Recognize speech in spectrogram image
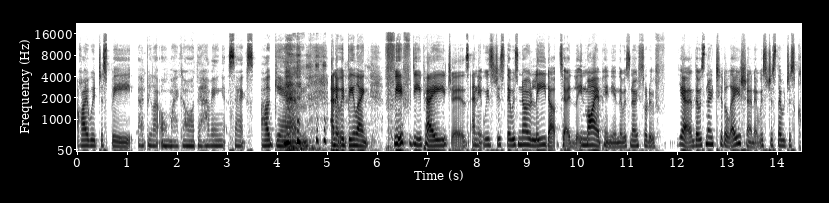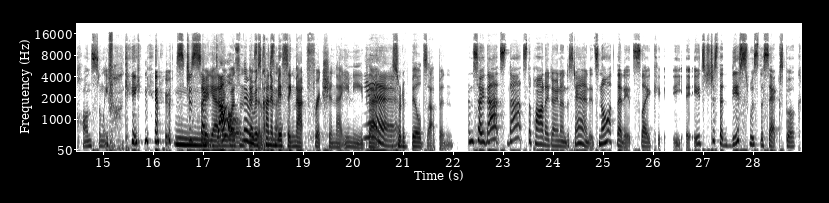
I would just be, I'd be like, oh my God, they're having sex again. and it would be like 50 pages. And it was just, there was no lead up to, in my opinion, there was no sort of, yeah, there was no titillation. It was just, they were just constantly fucking. and it was just mm, so yeah, dull. there wasn't There there, is was kind of of sex. missing that friction that you need Yeah. that sort of builds up and And so that's that's the part I don't understand. It's not that it's like it's just that this was the sex book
